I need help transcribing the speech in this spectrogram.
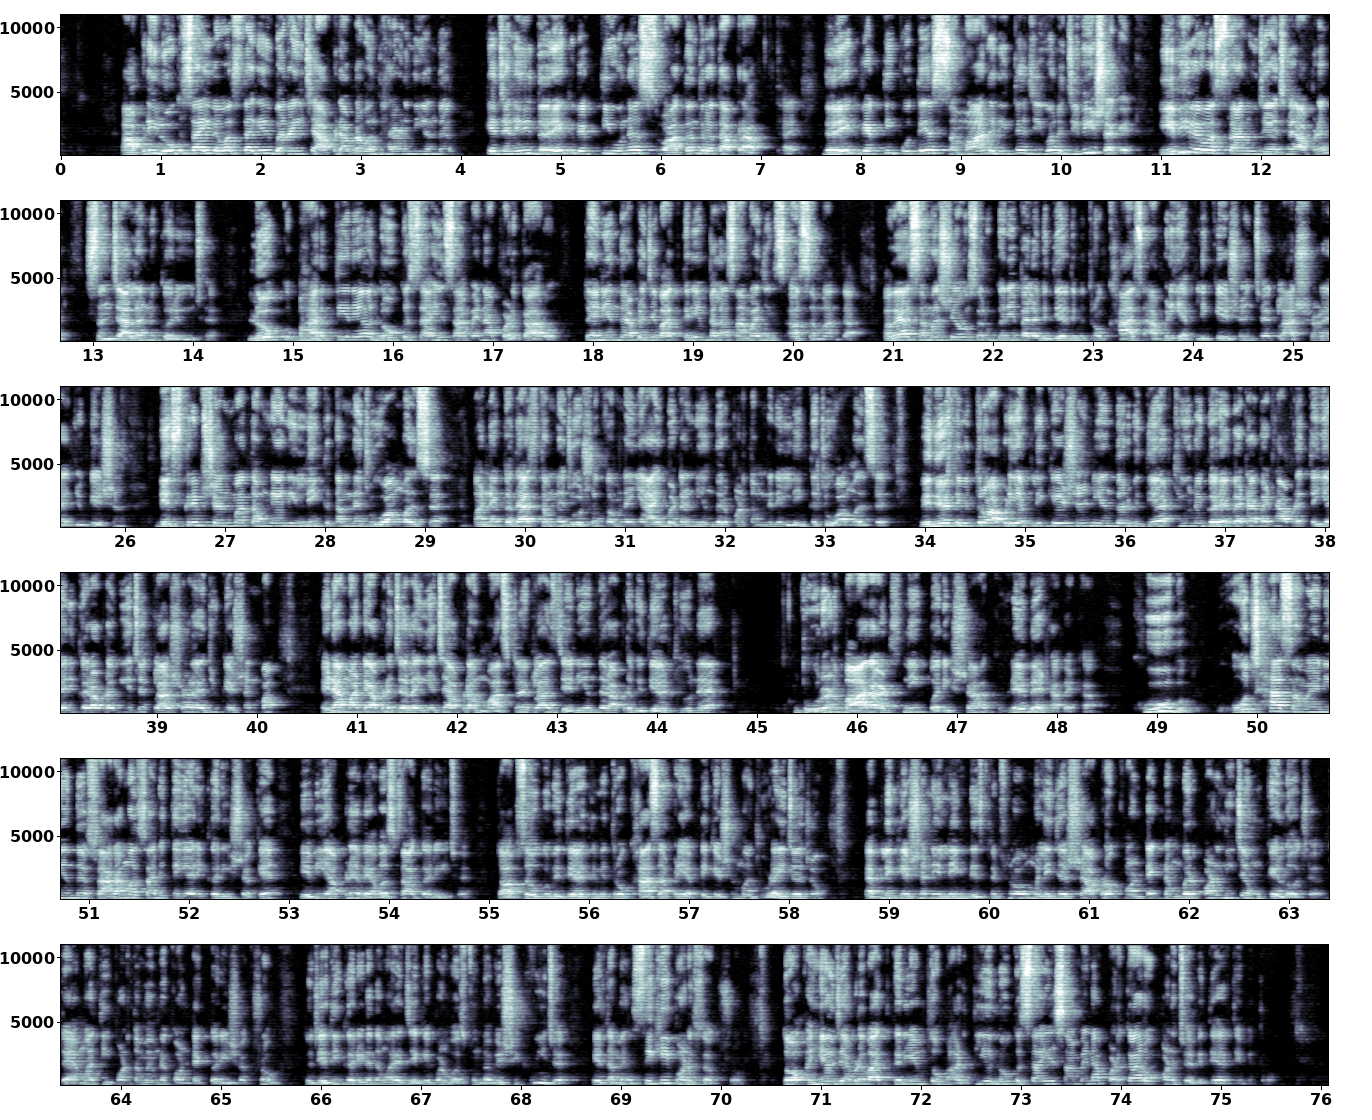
આપણી લોકશાહી વ્યવસ્થા કેવી બનાવી છે? આપણે આપણા બંધારણની અંદર કે જેની દરેક વ્યક્તિઓને સ્વાતંત્રતા પ્રાપ્ત થાય. દરેક વ્યક્તિ પોતે સમાન રીતે જીવન જીવી શકે એવી વ્યવસ્થાનું જે છે આપણે સંચાલન કર્યું છે. લોક ભારતીય લોકશાહી સામેના પડકારો, તો એની અંદર આપણે જે વાત કરીએ પહેલા સામાજિક અસમાનતા. હવે આ સમસ્યાઓ શરૂ કરીએ પહેલા વિદ્યાર્થી મિત્રો, ખાસ આપણી એપ્લિકેશન છે ક્લાસ શાળા એજ્યુકેશન ડિસ્ક્રિપ્શનમાં તમને એની લિંક તમને જોવા મળશે અને કદાચ તમને જોશો તમને અહીંયા આઈ બટનની અંદર પણ તમને એની લિંક જોવા મળશે. વિદ્યાર્થી મિત્રો, આપણી એપ્લિકેશનની અંદર વિદ્યાર્થીઓને ઘરે બેઠા બેઠા આપણે તૈયારી કરાવડાવીએ છીએ ક્લાસ શાળા એજ્યુકેશનમાં એના માટે આપણે ચલાવીએ છીએ આપણા માસ્ટર ક્લાસ જેની અંદર આપણે વિદ્યાર્થીઓને ધોરણ બાર આર્ટ્સની પરીક્ષા ઘરે બેઠા બેઠા ખૂબ ઓછા સમયની અંદર સારામાં સારી તૈયારી કરી શકે એવી આપણે વ્યવસ્થા કરી છે. તો આપ સૌ વિદ્યાર્થી મિત્રો, ખાસ આપણી એપ્લિકેશનમાં જોડાઈ જજો. એપ્લિકેશનની લિંક ડિસ્ક્રિપ્શનમાં મળી જશે. આપણો કોન્ટેક્ટ નંબર પણ નીચે મૂકેલો છે. તો એમાંથી પણ તમે એમને કોન્ટેક્ટ કરી શકશો. તો જેથી કરીને તમારે જે કંઈ પણ વસ્તુ નવી શીખવી છે, એ તમે શીખી પણ શકશો. તો અહીંયા જે આપણે વાત કરીએ એમ તો ભારતીય લોકશાહી સામેના પડકારો પણ છે વિદ્યાર્થી મિત્રો.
